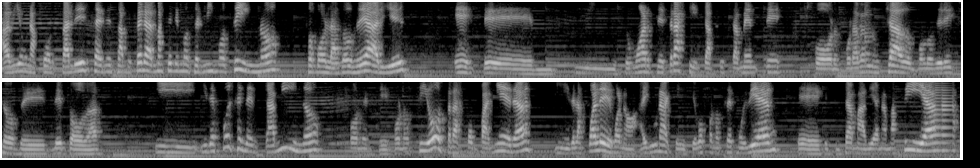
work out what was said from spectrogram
había una fortaleza en esa mujer, además tenemos el mismo signo, somos las dos de Aries, este, y su muerte trágica justamente por, por haber luchado por los derechos de, todas. Y, y, después en el camino con que conocí otras compañeras y de las cuales, bueno, hay una que, vos conocés muy bien, eh, que se llama Diana Mafía,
